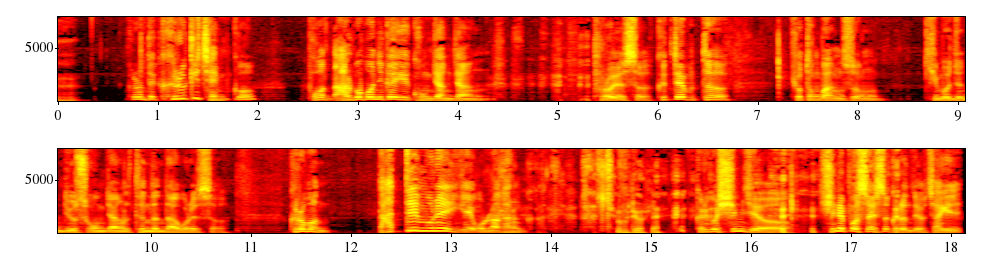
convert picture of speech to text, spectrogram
예. 그런데 그렇게 재밌고 보- 알고 보니까 이게 공장장 프로여서 그때부터 교통방송 김호준 뉴스 공장을 듣는다고 그래서 그러면 나 때문에 이게 올라가는 것 같아요. 때문에 원래. 그리고 심지어 시내버스에서 그런데요. 자기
